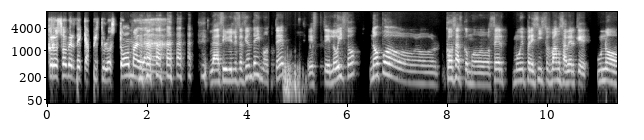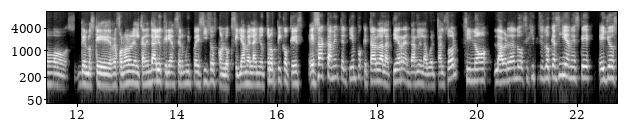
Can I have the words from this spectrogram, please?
crossover de capítulos, tómala. la civilización de Imhotep este, lo hizo, no por cosas como ser muy precisos. Vamos a ver que uno de los que reformaron el calendario querían ser muy precisos con lo que se llama el año trópico, que es exactamente el tiempo que tarda la Tierra en darle la vuelta al Sol. Sino, la verdad, los egipcios lo que hacían es que ellos,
